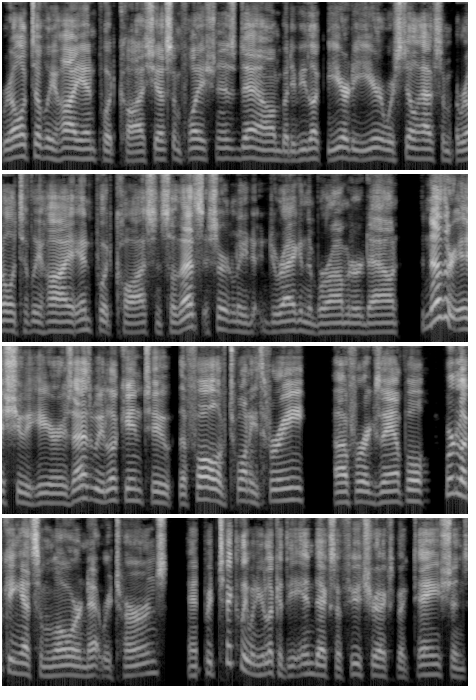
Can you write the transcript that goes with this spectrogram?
relatively high input costs. Yes, inflation is down, but if you look year to year, we still have some relatively high input costs. And so that's certainly dragging the barometer down. Another issue here is as we look into the fall of 23, uh, for example, we're looking at some lower net returns. And particularly when you look at the index of future expectations,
